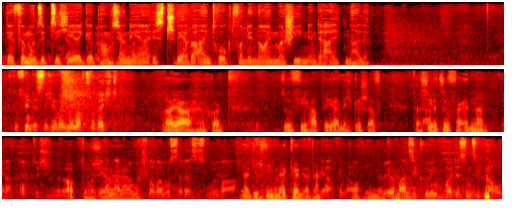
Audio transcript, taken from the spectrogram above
Der 75-jährige Pensionär ist schwer beeindruckt von den neuen Maschinen in der alten Halle. Du findest dich aber hier noch zurecht. Naja, Gott, so viel habt ihr ja nicht geschafft, das Ja. hier zu verändern. Ja, optisch. Optisch, Aber wir ja, haben ja. andere Hubschraubermuster, das ist wohl wahr. Ja, die ich nicht mehr kenne, ne? Ja, genau. Früher kenne. waren sie grün, heute sind sie blau.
